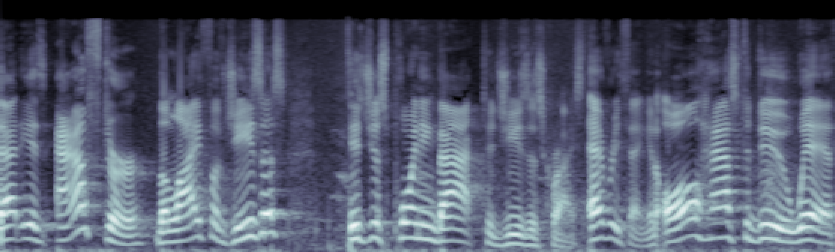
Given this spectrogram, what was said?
that is after the life of Jesus is just pointing back to Jesus Christ. Everything. It all has to do with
